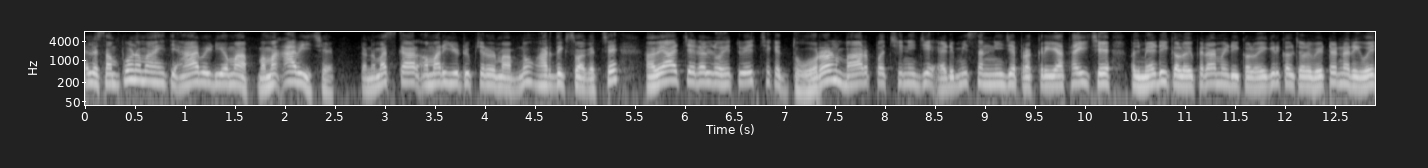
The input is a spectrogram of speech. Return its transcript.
એટલે સંપૂર્ણ માહિતી આ વિડીયોમાં આપવામાં આવી છે. તો નમસ્કાર, અમારી યુટ્યુબ ચેનલમાં આપનું હાર્દિક સ્વાગત છે. હવે આ ચેનલનો હેતુ એ છે કે ધોરણ બાર પછીની જે એડમિશનની જે પ્રક્રિયા થઈ છે, પછી મેડિકલ હોય, પેરામેડિકલ હોય, એગ્રીકલ્ચર હોય, વેટરનરી હોય,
